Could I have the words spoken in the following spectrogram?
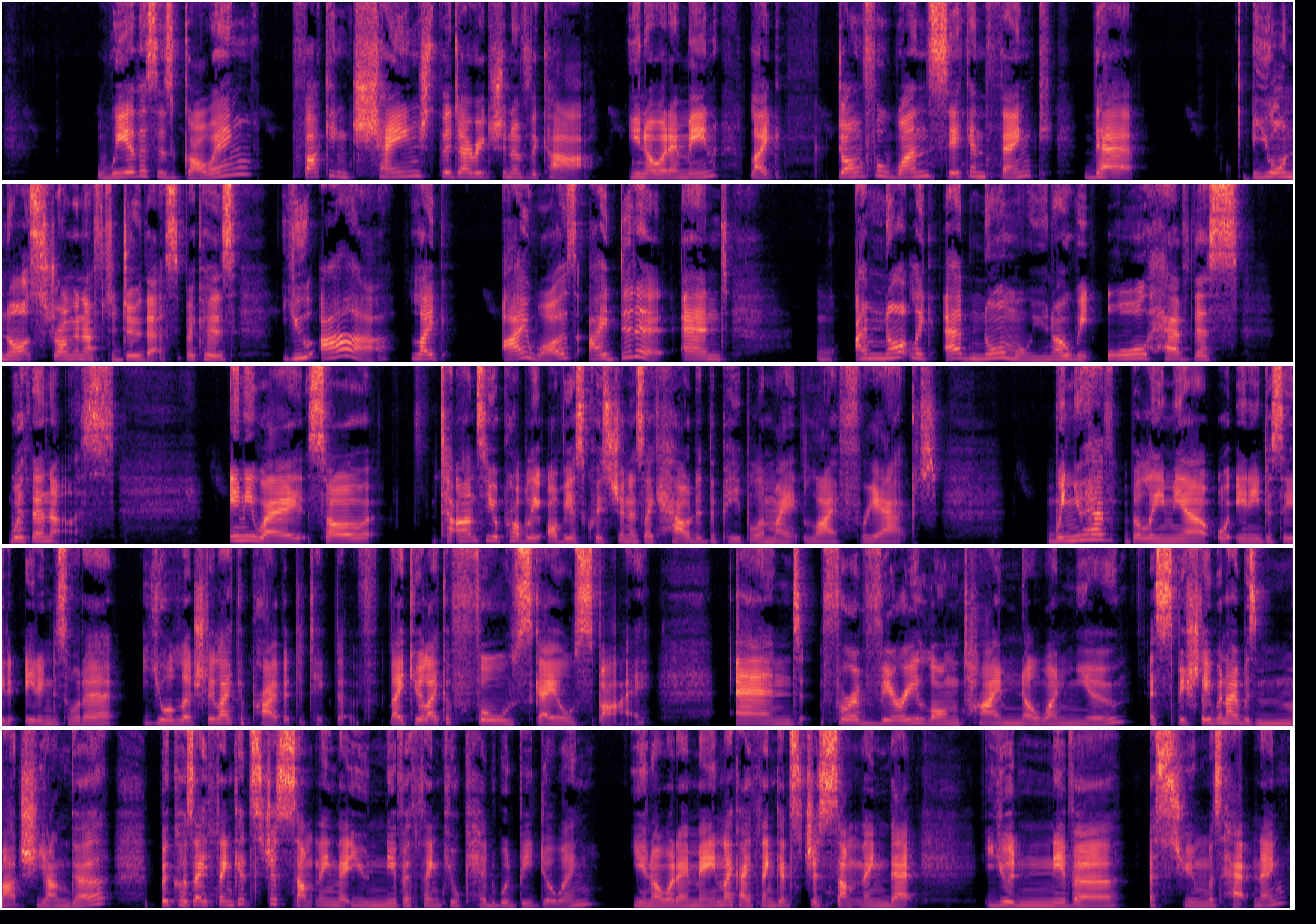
where this is going, fucking change the direction of the car. You know what I mean? Like, don't for one second think that you're not strong enough to do this because you are. Like, I was, I did it. And I'm not like abnormal, you know? We all have this within us. Anyway, so to answer your probably obvious question is like, how did the people in my life react? When you have bulimia or any eating disorder, you're literally like a private detective. Like you're like a full scale spy. And for a very long time, no one knew, especially when I was much younger, because I think it's just something that you never think your kid would be doing. You know what I mean? Like, I think it's just something that you'd never assume was happening.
